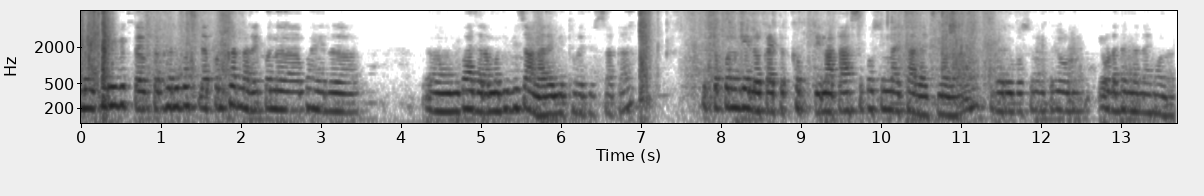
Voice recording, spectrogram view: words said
मी घरी विकता विकता घरी बसल्या पण करणार आहे पण बाहेर बाजारामध्ये बी जाणार आहे मी थोडे दिवस आता. तिथं पण गेलं काय तर खपतीन आता असं बसून नाही चालायचं मला. घरी बसून तर एवढी एवढा धंदा नाही होणार.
